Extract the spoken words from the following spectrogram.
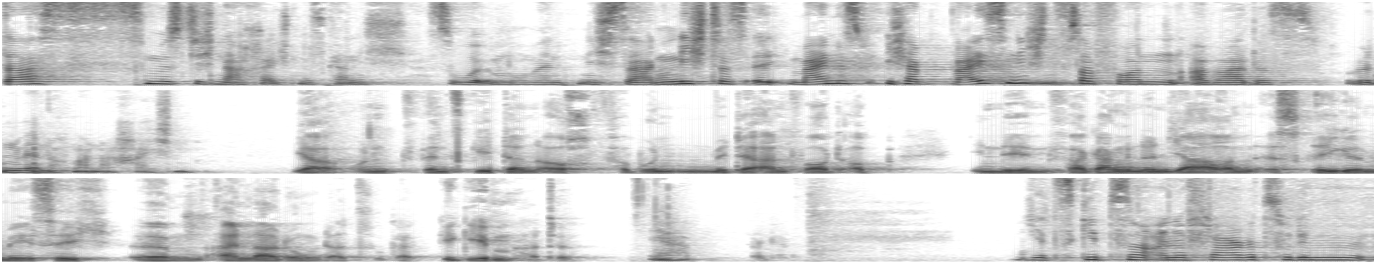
Das müsste ich nachrechnen. Das kann ich so im Moment nicht sagen. Nicht, dass äh, meines, ich hab, weiß nichts davon, aber das würden wir noch mal nachreichen. Ja, und wenn es geht, dann auch verbunden mit der Antwort, ob in den vergangenen Jahren es regelmäßig ähm, Einladungen dazu gegeben hatte. Ja. Danke. Jetzt gibt es noch eine Frage zu dem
